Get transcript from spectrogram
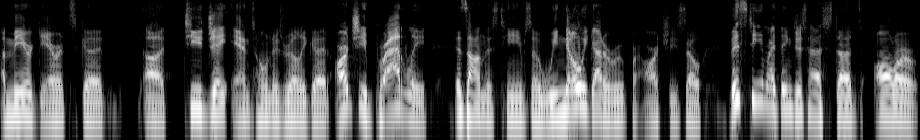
Amir Garrett's good. Uh, Tejay Antone is really good. Archie Bradley is on this team. So we know we got to root for Archie. So this team, I think, just has studs all or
